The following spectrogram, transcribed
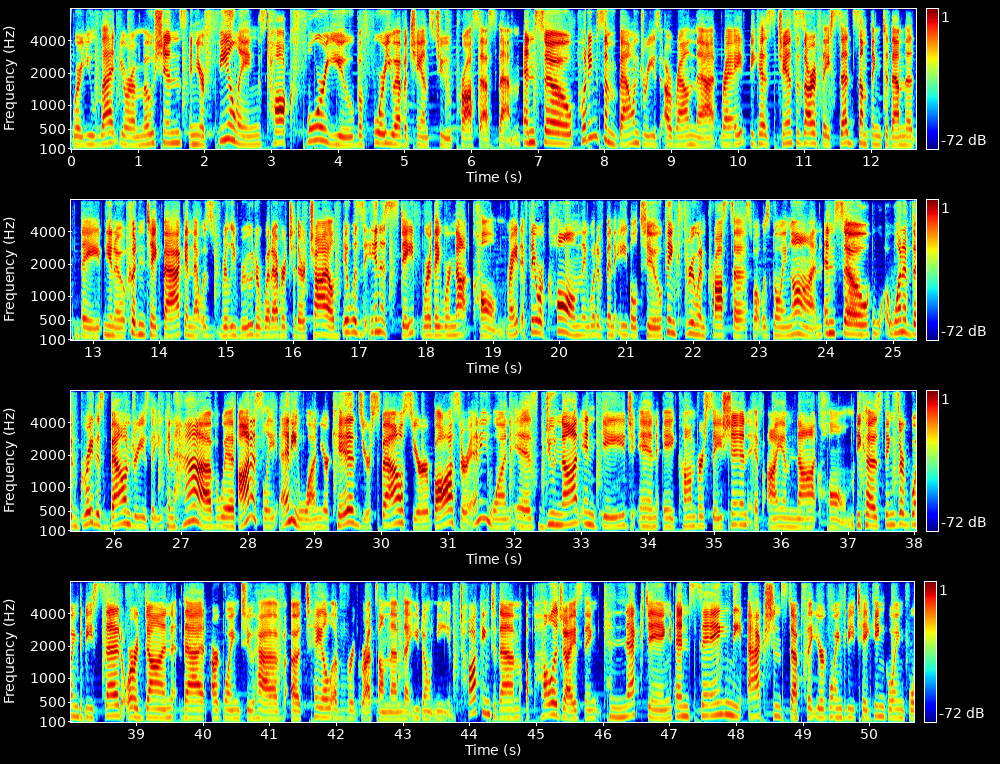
where you let your emotions and your feelings talk for you before you have a chance to process them. And so putting some boundaries around that, right? Because chances are if they said something to them that they, you know, couldn't take back and that was really rude or whatever to their child, it was in a state where they were not calm, right? If they were calm, they would have been able to think through and process what was going on. And so, one of the greatest boundaries that you can have with honestly anyone, your kids, your spouse, your boss, or anyone is do not engage in a conversation if I am not calm because things are going to be said or done that are going to have a tale of regrets on them that you don't need. Talking to them, apologizing, connecting, and saying the action steps that you're going to be taking going forward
